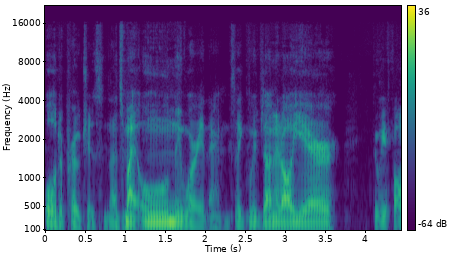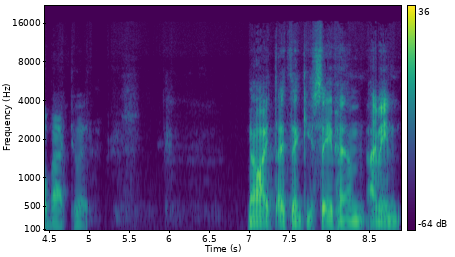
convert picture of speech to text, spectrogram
old approaches. That's my only worry there. It's like we've done it all year. Do we fall back to it? No, I, I think you save him. I mean,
